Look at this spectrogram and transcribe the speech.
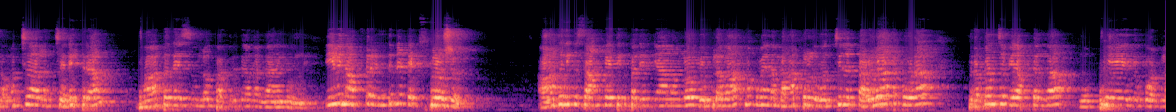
సంవత్సరాల చరిత్ర భారతదేశంలో పత్రికా రంగానికి ఉంది. ఈవెన్ ఆఫ్టర్ ఇంటర్నెట్ ఎక్స్ప్లోషన్ ఆధునిక సాంకేతిక పరిజ్ఞానంలో విప్లవాత్మకమైన మార్పులు వచ్చిన తరువాత కూడా ప్రపంచవ్యాప్తంగా ముప్పై ఐదు కోట్ల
